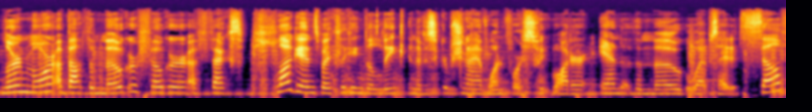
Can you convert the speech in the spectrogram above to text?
Learn more about the Moogerfooger Effects plugins by clicking the link in the description. I have one for Sweetwater and the Moog website itself,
